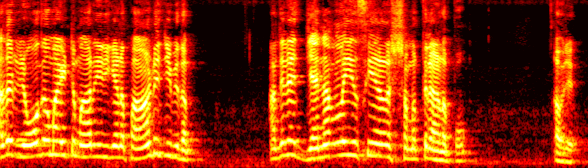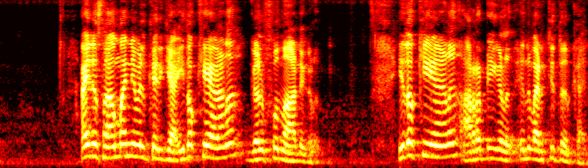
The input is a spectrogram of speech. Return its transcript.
അതൊരു രോഗമായിട്ട് മാറിയിരിക്കുകയാണ് പാട് ജീവിതം അതിനെ ജനറലൈസ് ചെയ്യാനുള്ള ശ്രമത്തിലാണ് ഇപ്പോൾ അവർ അതിനെ സാമാന്യവൽക്കരിക്കുക. ഇതൊക്കെയാണ് ഗൾഫ് നാടുകൾ ഇതൊക്കെയാണ് അറബികൾ എന്ന് വരുത്തി തീർക്കാൻ.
